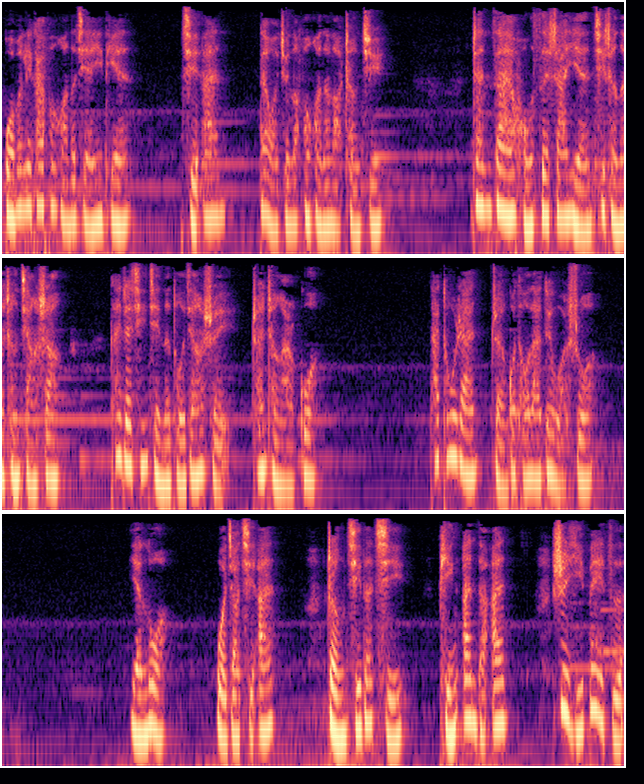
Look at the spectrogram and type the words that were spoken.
我们离开凤凰的前一天，齐安。带我去了凤凰的老城区，站在红色砂岩砌成的城墙上，看着清浅的沱江水穿城而过。他突然转过头来对我说：“阎洛，我叫齐安，整齐的齐，平安的安，是一辈子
